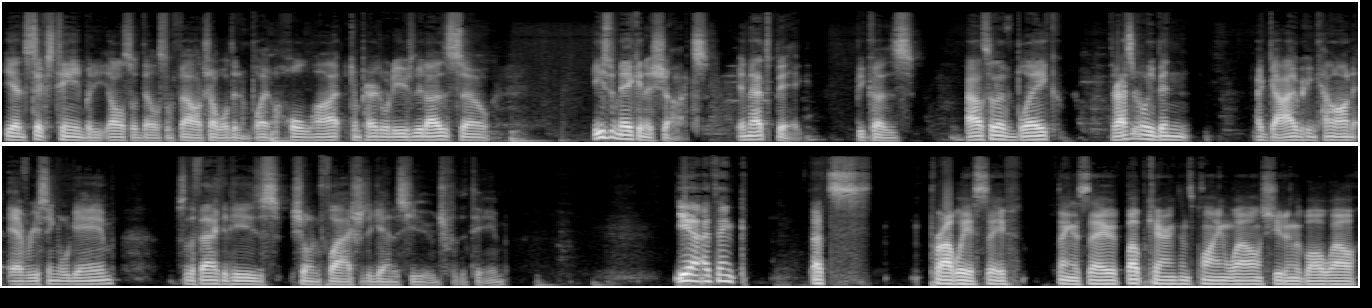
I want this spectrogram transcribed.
he had 16, but he also dealt with some foul trouble, didn't play a whole lot compared to what he usually does. So he's been making his shots, and that's big because outside of Blake, there hasn't really been a guy we can count on every single game. So the fact that he's showing flashes again is huge for the team. Yeah, I think that's probably a safe thing to say. Bub Carrington's playing well, shooting the ball well.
